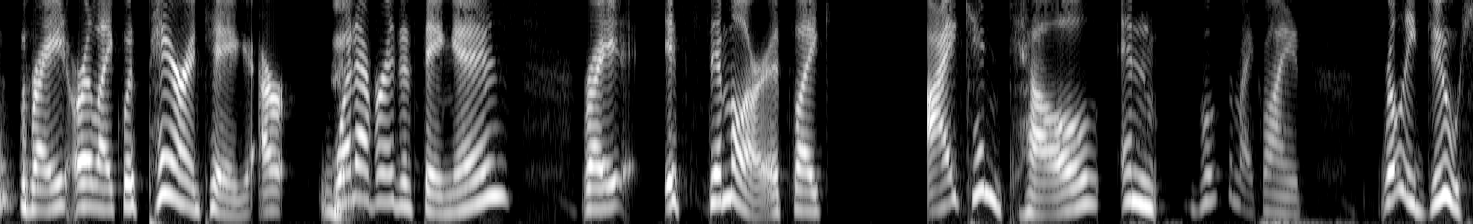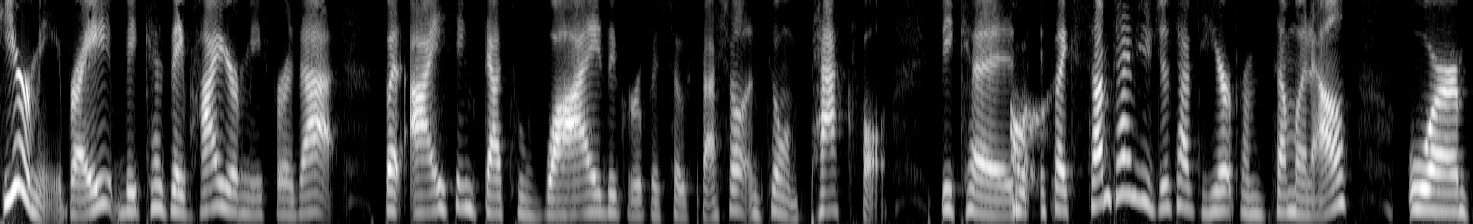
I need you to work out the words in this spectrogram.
right? Or like with parenting or whatever the thing is, right? It's similar. It's like I can tell, and most of my clients really do hear me, right? Because they've hired me for that. But I think that's why the group is so special and so impactful because oh. it's like sometimes you just have to hear it from someone else or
